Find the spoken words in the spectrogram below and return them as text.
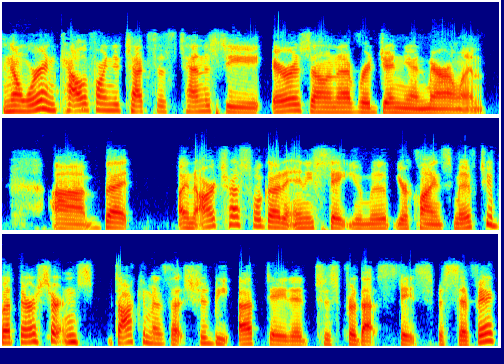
Now we're in California, Texas, Tennessee, Arizona, Virginia, and Maryland. Uh, but and our trust will go to any state you move your clients move to but there are certain documents that should be updated to for that state specific.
